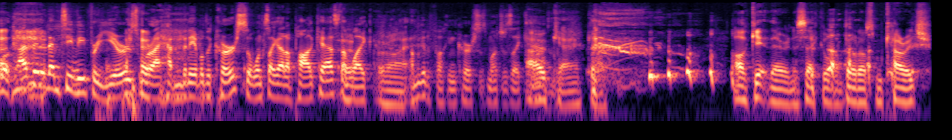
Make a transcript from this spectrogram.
I've been at MTV for years where I haven't been able to curse. So once I got a podcast, I'm like, right. I'm going to fucking curse as much as I can. okay. okay. I'll get there in a second when I build up some courage.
